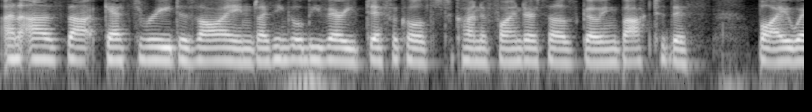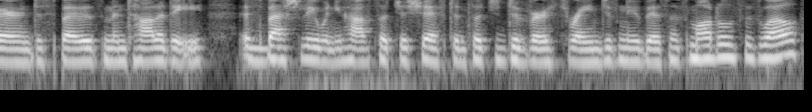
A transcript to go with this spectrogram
and as that gets redesigned I think it will be very difficult to kind of find ourselves going back to this buy, wear, and dispose mentality, mm. especially when you have such a shift and such a diverse range of new business models as well.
